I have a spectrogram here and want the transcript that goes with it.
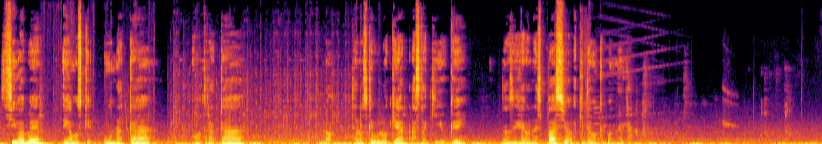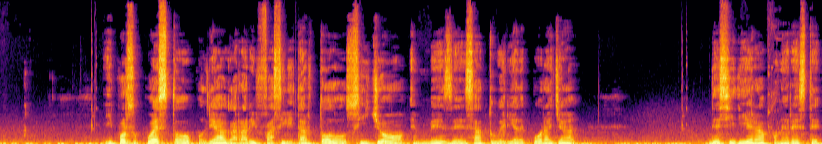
Si va a haber, digamos que una acá, otra acá. No, tenemos que bloquear hasta aquí, ¿ok? Entonces dijeron espacio, aquí tengo que ponerla. Y por supuesto, podría agarrar y facilitar todo si yo, en vez de esa tubería de por allá, decidiera poner este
